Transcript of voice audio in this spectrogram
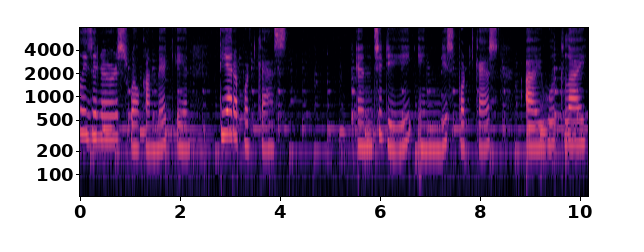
listeners, welcome back in Tiara Podcast. And today, in this podcast, I would like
